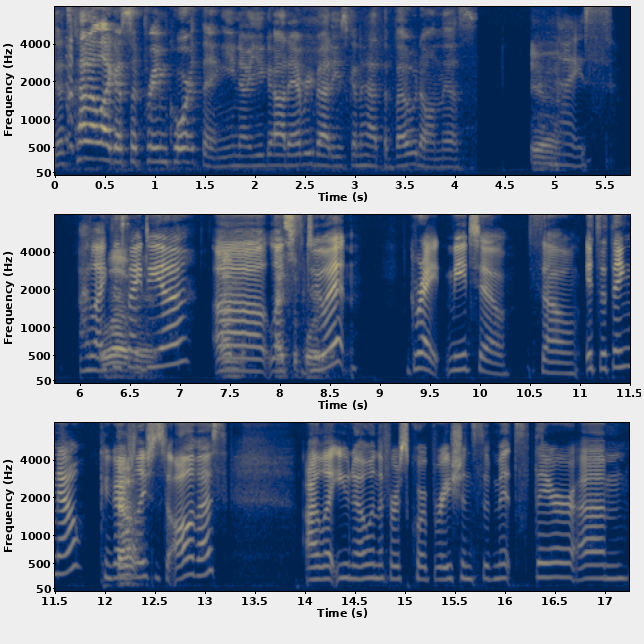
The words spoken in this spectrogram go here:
It's kind of like a Supreme Court thing. You know, you got everybody's going to have to vote on this. yeah. Nice. I like Love this idea. Um, Uh, I let's do it. it. Great. Me too. So it's a thing now. Congratulations to all of us. I'll let you know when the first corporation submits their um,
